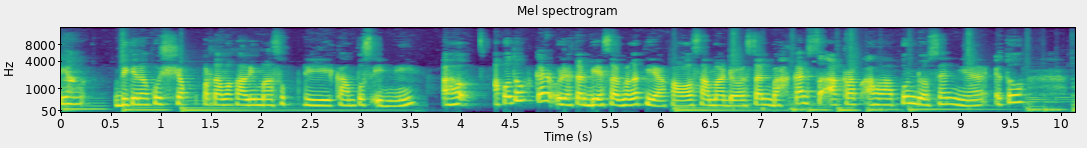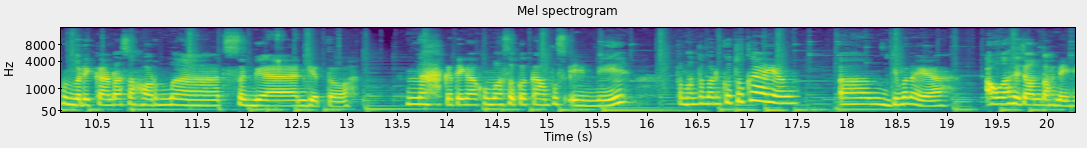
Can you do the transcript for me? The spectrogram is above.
Yang bikin aku shock pertama kali masuk di kampus ini, uh, aku tuh kan udah terbiasa banget ya kalau sama dosen bahkan seakrab apa pun dosennya itu memberikan rasa hormat, segan gitu. Nah, ketika aku masuk ke kampus ini, teman-temanku tuh kayak yang um, gimana ya? Aku kasih contoh nih.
